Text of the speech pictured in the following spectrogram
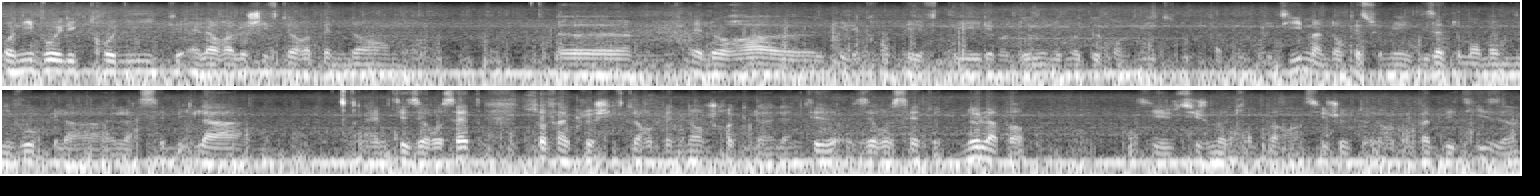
Au niveau électronique, elle aura le shifter up and down, euh, elle aura euh, l'écran PFT, les modes, de, les modes de conduite, tout, tout team, donc elle se met exactement au même niveau que la, la, la, la MT-07, sauf avec le shifter up and down, je crois que la, la MT-07 ne l'a pas, si, si, je me trompe pas, hein, si je ne raconte pas de bêtises, hein.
